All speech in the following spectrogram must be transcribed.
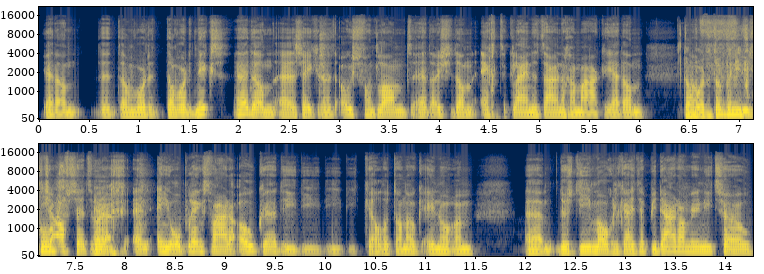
ja, dan, dan, wordt, het, dan wordt het niks. Hè? Dan, uh, zeker in het oosten van het land, hè, als je dan echt de kleine tuinen gaat maken, ja, dan, dan, dan wordt het ook weer niet verkocht. je afzet weg. Ja. En, en je opbrengstwaarde ook, hè, die, die, die, die keldert dan ook enorm. Um, dus die mogelijkheid heb je daar dan weer niet zo.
